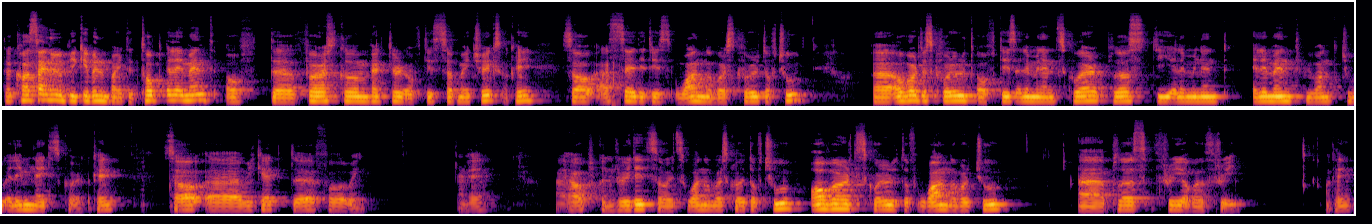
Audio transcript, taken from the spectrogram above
the cosine will be given by the top element of the first column vector of this submatrix, okay? So as said, it is 1 over square root of 2 uh, over the square root of this element square plus the element element we want to eliminate squared, okay? So uh, we get the following, okay? I hope you can read it. So it's 1 over square root of 2 over the square root of 1 over 2 uh, plus 3 over 3, okay?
